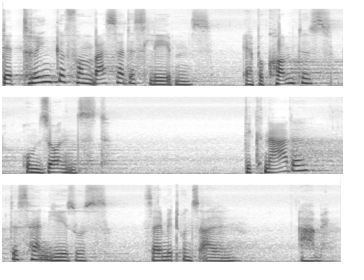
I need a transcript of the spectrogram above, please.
der trinke vom Wasser des Lebens. Er bekommt es umsonst. Die Gnade des Herrn Jesus sei mit uns allen. Amen.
